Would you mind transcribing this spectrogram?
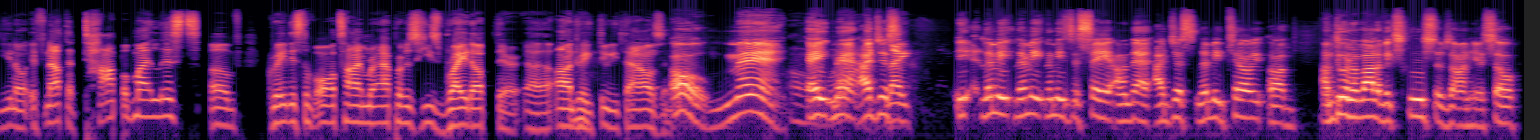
you know, if not the top of my lists of greatest of all time rappers, he's right up there. Uh, Andre 3000. Oh man. Oh, hey man. I just like Yeah, let me let me let me just say on that. I just let me tell you, uh, I'm doing a lot of exclusives on here. So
